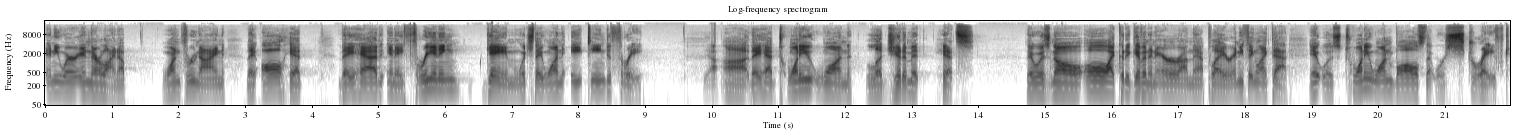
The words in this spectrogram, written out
anywhere in their lineup. One through nine, they all hit. They had in a three inning game, which they won 18 to three. Yeah. Uh, they had 21 legitimate hits. There was no, oh, I could have given an error on that play or anything like that. It was 21 balls that were strafed.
